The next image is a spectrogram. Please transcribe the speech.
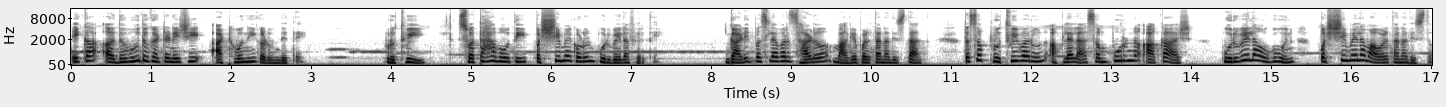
एका अद्भुत घटनेची आठवणही कडून देते. पृथ्वी स्वतःभोवती पश्चिमेकडून पूर्वेला फिरते. गाडीत बसल्यावर झाडं मागे पडताना दिसतात तसं पृथ्वीवरून आपल्याला संपूर्ण आकाश पूर्वेला उगवून पश्चिमेला मावळताना दिसतं.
